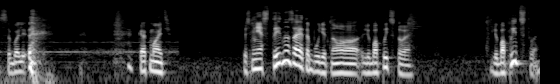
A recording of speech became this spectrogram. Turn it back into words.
Соболи... Как мать. То есть мне стыдно за это будет, но любопытство. Любопытство.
